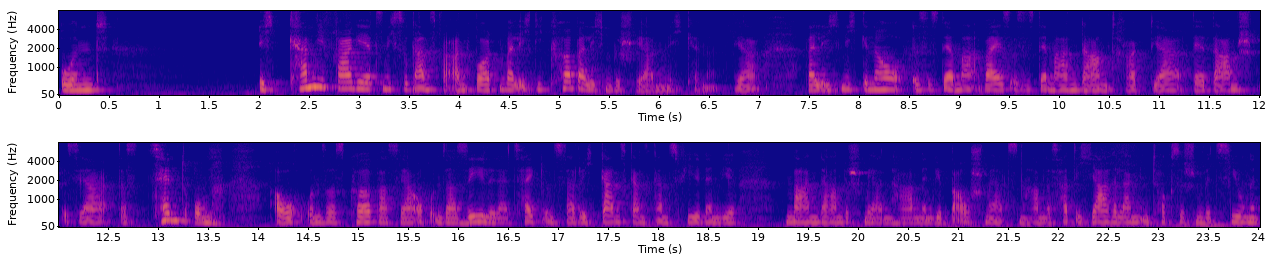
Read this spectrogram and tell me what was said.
Und ich kann die Frage jetzt nicht so ganz beantworten, weil ich die körperlichen Beschwerden nicht kenne. Ja? weil ich nicht genau ist es der weiß, ist es der Magen-Darm-Trakt. Ja, der Darm ist ja das Zentrum auch unseres Körpers, ja, auch unserer Seele. Der zeigt uns dadurch ganz, ganz, ganz viel, wenn wir Magen-Darm-Beschwerden haben, wenn wir Bauchschmerzen haben. Das hatte ich jahrelang in toxischen Beziehungen.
